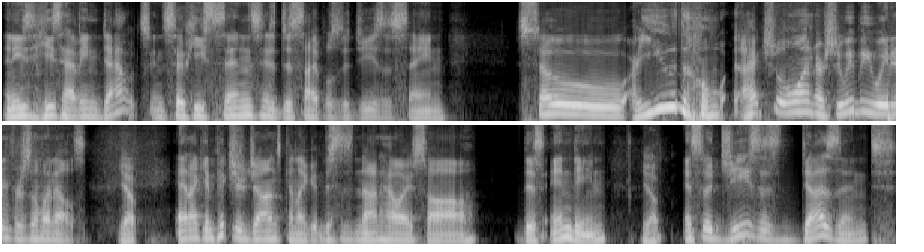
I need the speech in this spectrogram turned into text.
and he's he's having doubts, and so he sends his disciples to Jesus, saying, "So, are you the actual one, or should we be waiting for someone else?" Yep. And I can picture John's kind of like, "This is not how I saw this ending." Yep. And so Jesus doesn't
